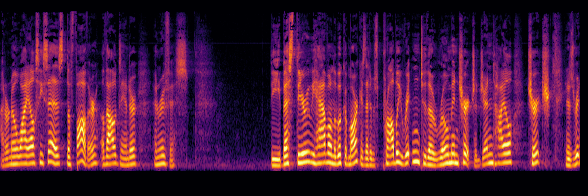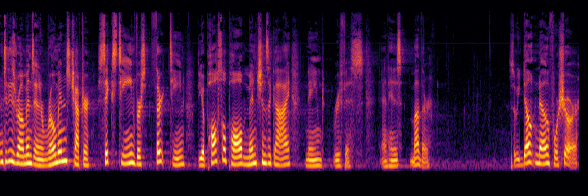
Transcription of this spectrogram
I don't know why else he says the father of Alexander and Rufus. The best theory we have on the book of Mark is that it was probably written to the Roman church, a Gentile church. And it was written to these Romans. And in Romans chapter 16, verse 13, the Apostle Paul mentions a guy named Rufus and his mother. So we don't know for sure.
